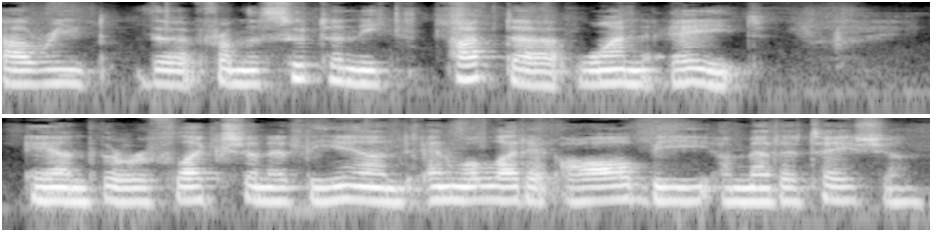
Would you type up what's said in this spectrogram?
I'll read the from the Sutta Nipata 1 8 and the reflection at the end, and we'll let it all be a meditation.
